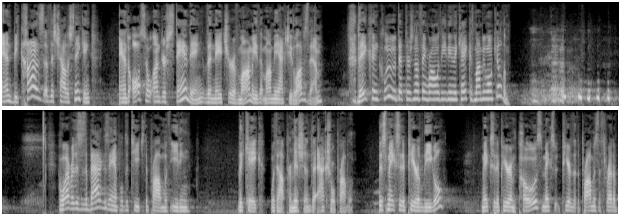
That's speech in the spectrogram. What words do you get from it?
and because of this childish thinking, and also understanding the nature of mommy, that mommy actually loves them, they conclude that there's nothing wrong with eating the cake because mommy won't kill them. However, this is a bad example to teach the problem with eating the cake without permission, the actual problem. This makes it appear legal, makes it appear imposed, makes it appear that the problem is the threat of,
